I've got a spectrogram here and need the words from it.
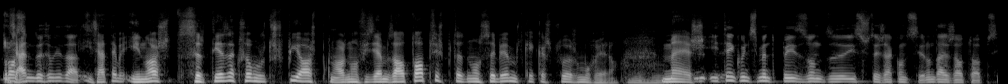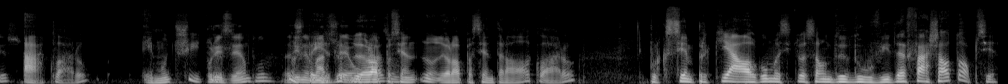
próximo Exato, da realidade. Exatamente. E nós, de certeza, que somos dos piores, porque nós não fizemos autópsias, portanto não sabemos de que é que as pessoas morreram. Uhum. Mas... E, e, tem conhecimento de países onde isso esteja a acontecer, onde haja autópsias? Ah, claro. Em muitos sítios. Por exemplo, a Nos Dinamarca países é um Europa, Europa Central, claro porque sempre que há alguma situação de dúvida, faz autópsia.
